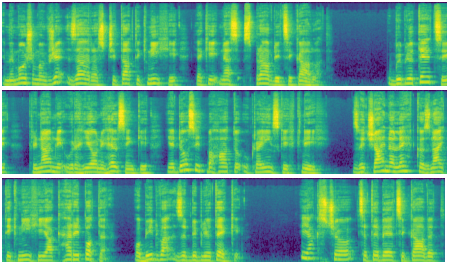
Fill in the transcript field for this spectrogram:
Ми можемо вже зараз читати книги, які нас справді цікавлять. У бібліотеці, принаймні у регіоні Гельсінкі, є досить багато українських книг. Звичайно, легко знайти книги як Гаррі Поттер, обидва з бібліотеки. І якщо це тебе цікавить,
